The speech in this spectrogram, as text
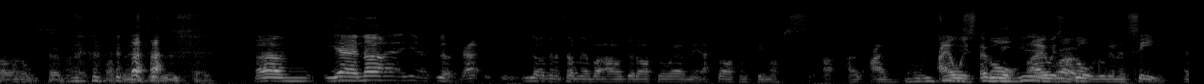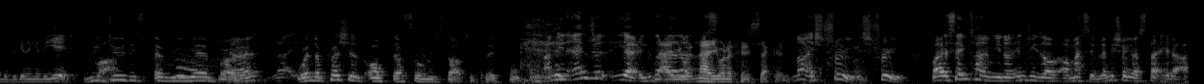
uh, I don't care. Bro. I blame Giroud, bro. Um, yeah, no, uh, yeah, look, that, you lot are going to tell me about how good Arsenal were, mate. That's the Arsenal team I've, s- I, I, have No, we I always thought, year, I always bro. thought we were going to see at the beginning of the year. We but, do this every year, bro. You know, like, When the pressure's off, that's when we start to play football. I mean, injury, yeah, exactly. Now you that- now you want to finish second. No, it's true. It's true. But at the same time, you know, injuries are, are massive. Let me show you a stat here that I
